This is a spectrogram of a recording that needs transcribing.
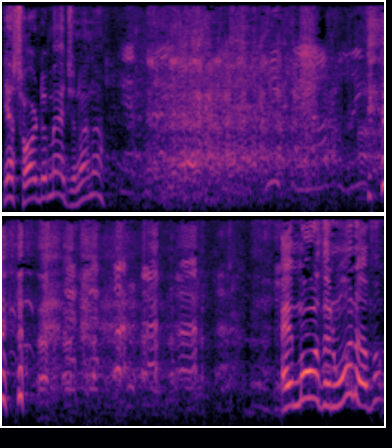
Yeah, it's hard to imagine, I know. and more than one of them.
